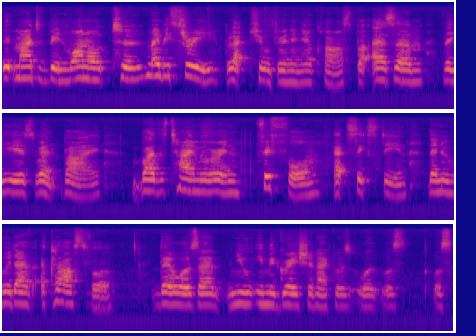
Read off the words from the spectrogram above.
it might have been one or two, maybe three black children in your class, but as um, the years went by, by the time we were in fifth form at 16, then we would have a class full. There was a new immigration act was was was was,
